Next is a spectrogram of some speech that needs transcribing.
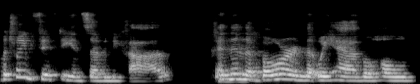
between 50 and 75. And then the barn that we have will hold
